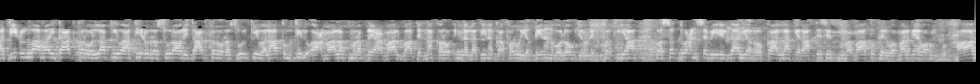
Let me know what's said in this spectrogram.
اطیع اللہ، اطاعت کرو اللہ کی، و اطیع الرسول اور اطاعت کرو رسول کی، ولا تبتلوا اعمالکم، اور اپنے اعمال باطل نہ کرو۔ ان الذين كفروا یقینا وہ لوگ جنہوں نے کفر کیا۔ وصدوا عن سبیل اللہ، اور روکا اللہ کے راستے سے۔ ثم ماتوا، پھر وہ مر گئے۔ وہ ہم کفار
